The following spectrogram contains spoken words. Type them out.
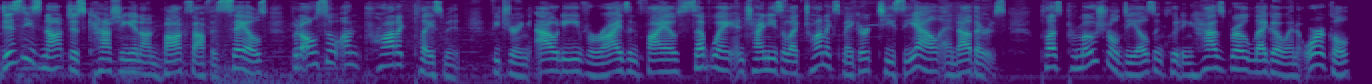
Disney's not just cashing in on box office sales, but also on product placement, featuring Audi, Verizon Fios, Subway, and Chinese electronics maker TCL and others. Plus promotional deals including Hasbro, Lego, and Oracle,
